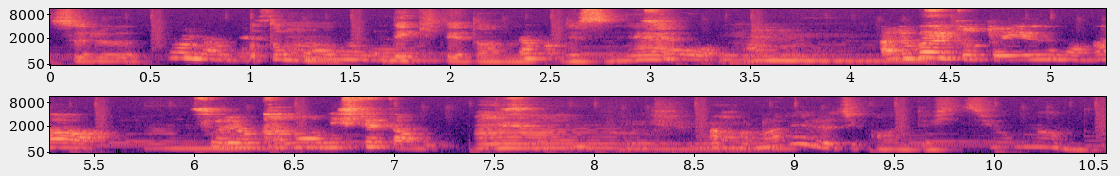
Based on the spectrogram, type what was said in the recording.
するそうなんです。こともできてたんですね。そううんうん。アルバイトというのがうん。それを可能にしてたんですよ。うん。離れる時間って必要なんだな。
